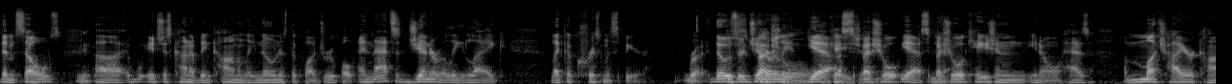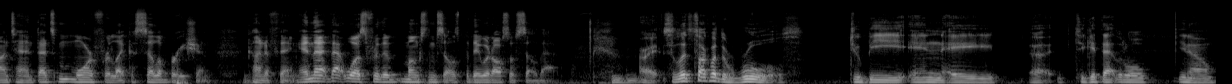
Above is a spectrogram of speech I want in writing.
themselves, uh, it's just kind of been commonly known as the quadruple, and that's generally like like a Christmas beer. Right. Those A are generally yeah a special yeah special occasion you know has a much higher content. That's more for like a celebration kind of thing, and that that was for the monks themselves, but they would also sell that. All right, so let's talk about the rules to be in a uh, to get that little you know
